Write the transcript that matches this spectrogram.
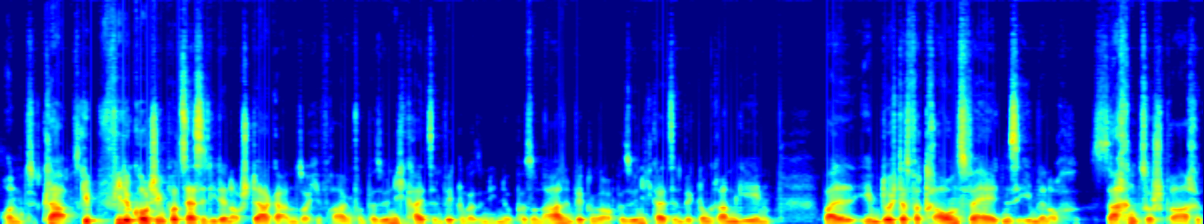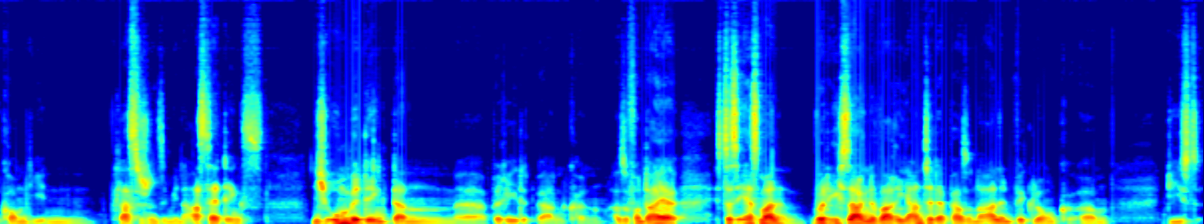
Und klar, es gibt viele Coaching-Prozesse, die dann auch stärker an solche Fragen von Persönlichkeitsentwicklung, also nicht nur Personalentwicklung, sondern auch Persönlichkeitsentwicklung rangehen weil eben durch das Vertrauensverhältnis eben dann auch Sachen zur Sprache kommen, die in klassischen Seminarsettings nicht unbedingt dann äh, beredet werden können. Also von daher ist das erstmal, würde ich sagen, eine Variante der Personalentwicklung, ähm, die es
